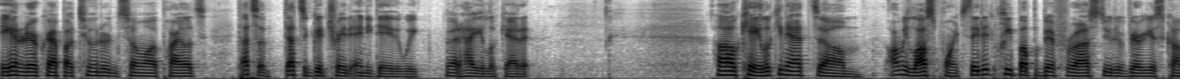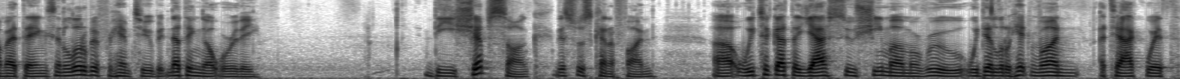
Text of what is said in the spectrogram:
800 aircraft, about 200 and some odd pilots. That's a that's a good trade any day of the week, no matter how you look at it. Okay, looking at um, Army lost points. They did creep up a bit for us due to various combat things, and a little bit for him too, but nothing noteworthy. The ship sunk. This was kind of fun. Uh, we took out the Yasushima Maru. We did a little hit and run attack with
